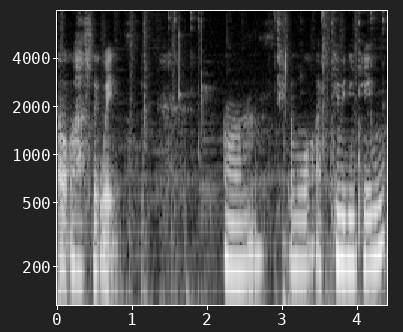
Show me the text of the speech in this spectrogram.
Oh, I was like, wait. Um, little activity table.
